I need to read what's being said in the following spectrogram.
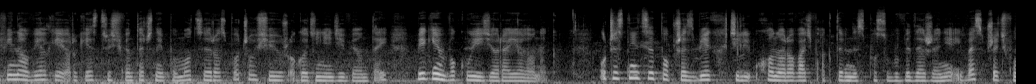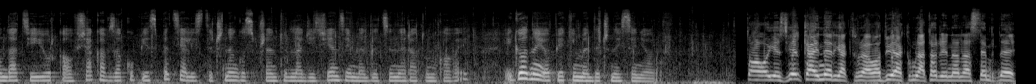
finał Wielkiej Orkiestry Świątecznej Pomocy rozpoczął się już o godzinie 9 biegiem wokół jeziora Jelonek. Uczestnicy poprzez bieg chcieli uhonorować w aktywny sposób wydarzenie i wesprzeć Fundację Jurka Owsiaka w zakupie specjalistycznego sprzętu dla dziecięcej medycyny ratunkowej i godnej opieki medycznej seniorów. To jest wielka energia, która ładuje akumulatory na następne,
